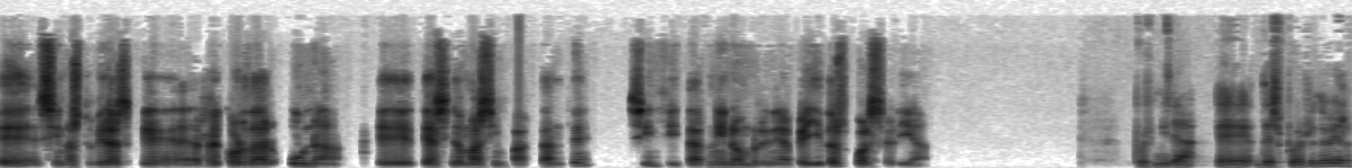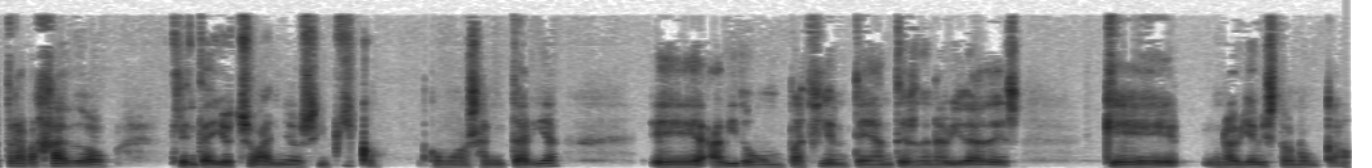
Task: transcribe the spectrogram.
eh, si nos tuvieras que recordar una que te ha sido más impactante, sin citar ni nombre ni apellidos, ¿cuál sería? Pues mira, eh, después de haber trabajado 38 años y pico como sanitaria, eh, ha habido un paciente antes de Navidades que no había visto nunca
